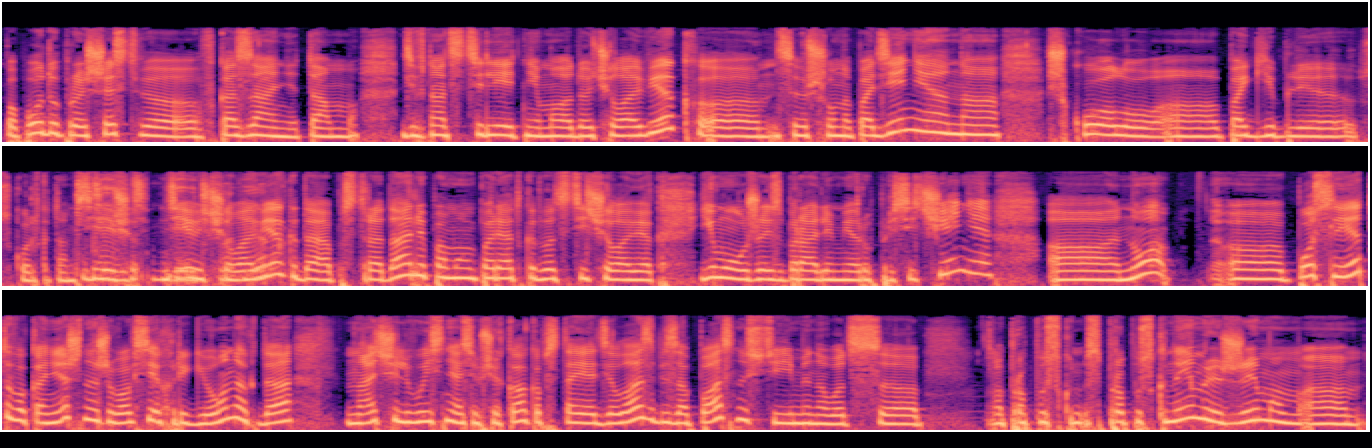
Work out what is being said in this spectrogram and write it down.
по поводу происшествия в Казани. Там 19-летний молодой человек Э, совершил нападение на школу, э, погибли сколько там, 7, 9, 9, 9 человек, человек, да, пострадали, по-моему, порядка 20 человек. Ему уже избрали меру пресечения, а, но э, после этого, конечно же, во всех регионах, да, начали выяснять вообще, как обстоят дела с безопасностью именно вот с, пропуск, с пропускным режимом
